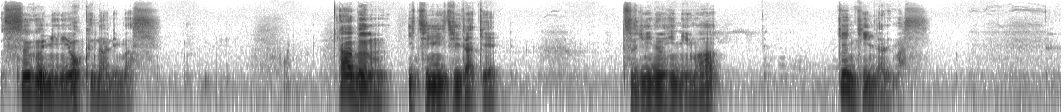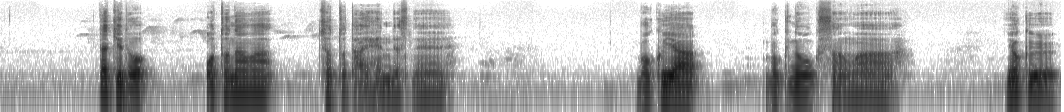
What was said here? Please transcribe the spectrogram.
すぐに良くなります。多分1日だけ次の日には元気になります。だけど大人はちょっと大変ですね。僕や僕の奥さんはよく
